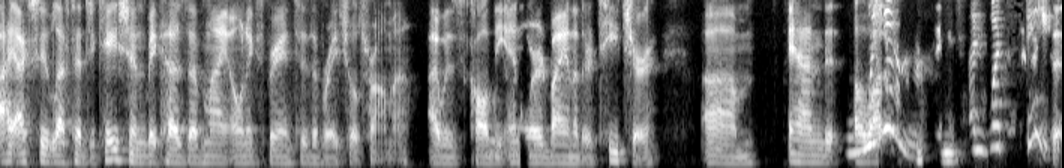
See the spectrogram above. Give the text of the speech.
I actually left education because of my own experiences of racial trauma. I was called the N word by another teacher, um, and a lot of things. and what state? Texas.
